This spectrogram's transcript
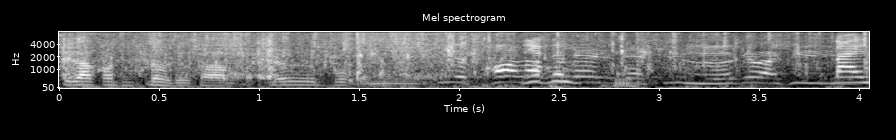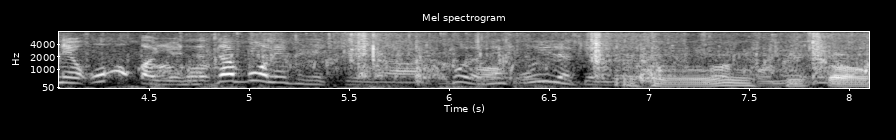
chỉ là con đầu được không đưa bộ này Nhất định Đây này ố có gì nữa Đó bố này phải nhớ Bố là nó quý là kìa โอ้โหนี่กอง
